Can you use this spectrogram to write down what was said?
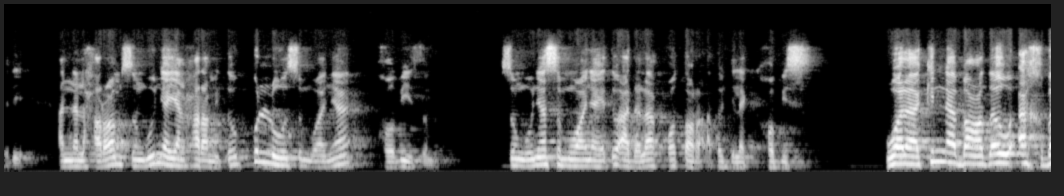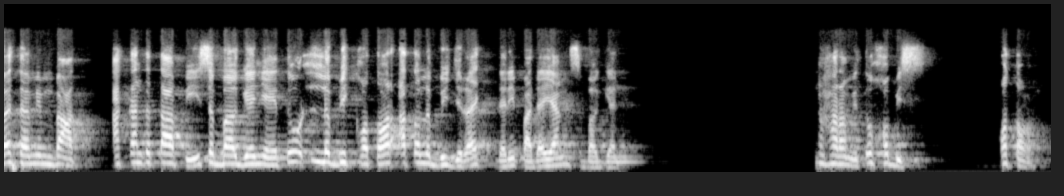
Jadi annal haram sungguhnya yang haram itu kulluhu semuanya khabisun. Sungguhnya semuanya itu adalah kotor atau jelek khabis. Walakinna ba'dahu akhbatha min ba'd. Akan tetapi sebagiannya itu lebih kotor atau lebih jelek daripada yang sebagian. Haram itu khabis. Kotor.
